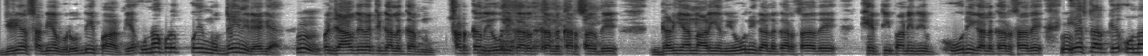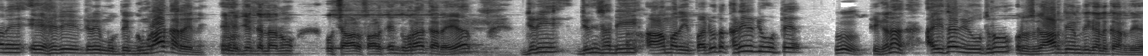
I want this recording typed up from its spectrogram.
ਜਿਹੜੀਆਂ ਸਾਡੀਆਂ ਵਿਰੋਧੀ ਪਾਰਟੀਆਂ ਉਹਨਾਂ ਕੋਲ ਕੋਈ ਮੁੱਦਾ ਹੀ ਨਹੀਂ ਰਹਿ ਗਿਆ। ਪੰਜਾਬ ਦੇ ਵਿੱਚ ਗੱਲ ਕਰਨ ਨੂੰ ਸੜਕਾਂ ਦੀ ਉਹ ਨਹੀਂ ਕਰ ਗੱਲ ਕਰ ਸਕਦੇ ਗਲੀਆਂ ਨਾਲੀਆਂ ਦੀ ਉਹ ਨਹੀਂ ਗੱਲ ਕਰ ਸਕਦੇ ਖੇਤੀ ਪਾਣੀ ਦੀ ਉਹ ਨਹੀਂ ਗੱਲ ਕਰ ਸਕਦੇ। ਇਸ ਕਰਕੇ ਉਹਨਾਂ ਨੇ ਇਹੋ ਜਿਹੇ ਜਿਹੜੇ ਮੁੱਦੇ ਗੁੰਮਰਾਹ ਕਰ ਰਹੇ ਨੇ ਇਹੋ ਜਿਹੀਆਂ ਗੱਲਾਂ ਨੂੰ ਉਛਾਲ ਸਾਲ ਕੇ ਗੁੰਮਰਾਹ ਕਰ ਰਹੇ ਆ। ਜਿਹੜੀ ਜਿਹੜੀ ਸਾਡੀ ਆਮ ਆਦਮੀ ਪਾਰਟੀ ਉਹ ਤਾਂ ਖੜੀ ਜੂਤ ਤੇ ਆ। ਠੀਕ ਹੈ ਨਾ? ਅਸੀਂ ਤਾਂ ਯੂਥ ਨੂੰ ਰੋਜ਼ਗਾਰ ਦੇਣ ਦੀ ਗੱਲ ਕਰਦੇ ਆ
